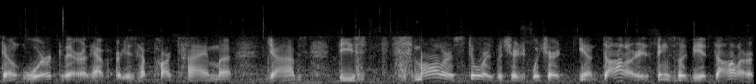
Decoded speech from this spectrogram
don't work there or have or just have part-time uh, jobs. These smaller stores, which are which are you know dollars, things would be a dollar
